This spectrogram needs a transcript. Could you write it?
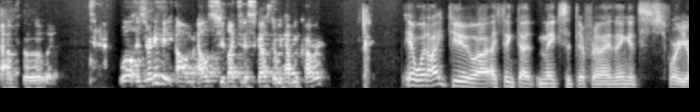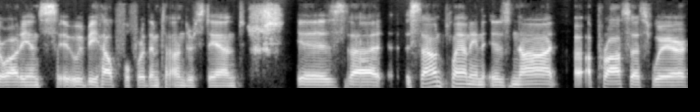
absolutely. Well, is there anything um, else you'd like to discuss that we haven't covered? Yeah, what I do, uh, I think that makes it different. I think it's for your audience. It would be helpful for them to understand is that sound planning is not a process where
